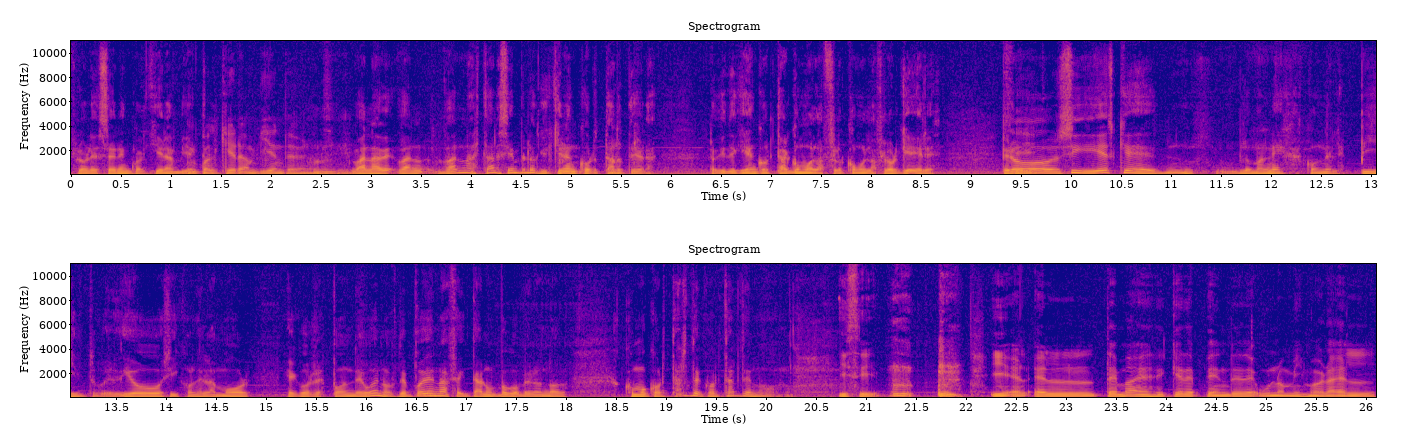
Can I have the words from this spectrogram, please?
florecer en cualquier ambiente. En cualquier ambiente, ¿verdad? Van, a, van, van a estar siempre lo que quieran cortarte, ¿verdad? Lo que te quieran cortar como la flor, como la flor que eres. Pero si es que lo manejas con el Espíritu de Dios y con el amor que corresponde, bueno, te pueden afectar un poco, pero no, como cortarte, cortarte no. Y sí, y el, el tema es que depende de uno mismo, ¿verdad? El,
